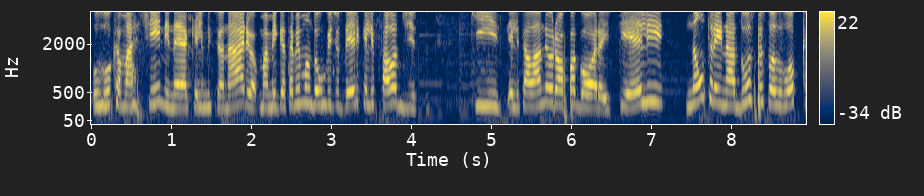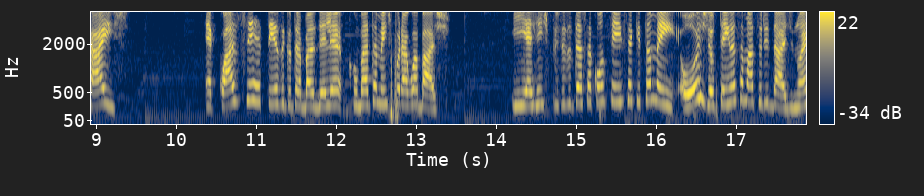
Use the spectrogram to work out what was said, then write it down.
O Luca Martini, né, aquele missionário, uma amiga até me mandou um vídeo dele que ele fala disso. Que ele tá lá na Europa agora, e se ele não treinar duas pessoas locais, é quase certeza que o trabalho dele é completamente por água abaixo. E a gente precisa ter essa consciência aqui também. Hoje eu tenho essa maturidade. Não é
